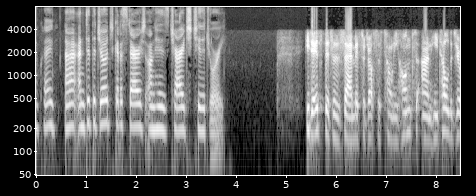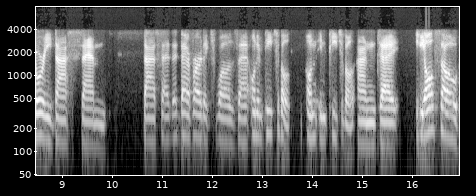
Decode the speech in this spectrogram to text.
Okay. Uh, and did the judge get a start on his charge to the jury? He did. This is uh, Mr. Justice Tony Hunt, and he told the jury that um, that uh, th- their verdict was uh, unimpeachable, unimpeachable, and uh, he also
